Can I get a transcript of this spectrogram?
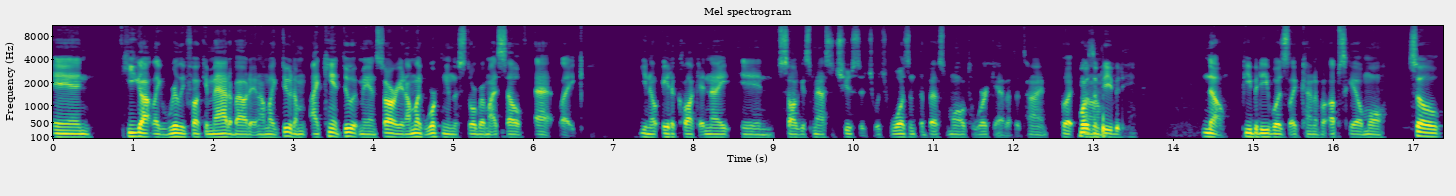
and he got like really fucking mad about it and i'm like dude i'm i can't do it man sorry and i'm like working in the store by myself at like you know eight o'clock at night in saugus massachusetts which wasn't the best mall to work at at the time but Wasn't um, Peabody? no, Peabody was like kind of an upscale mall. So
